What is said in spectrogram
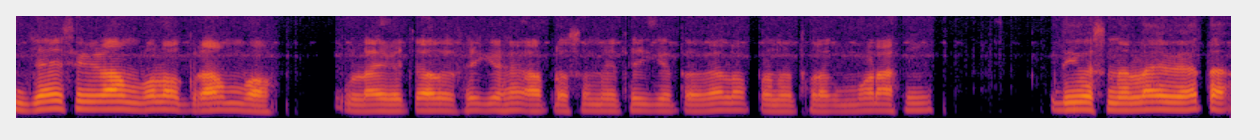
જય શ્રી રામ બોલો ગ્રામ લાઈવ ચાલુ થઈ ગયો છે આપણો સમય થઈ ગયો તો વહેલો પણ થોડાક મોડા થઈ દિવસના લાઈવ હતા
